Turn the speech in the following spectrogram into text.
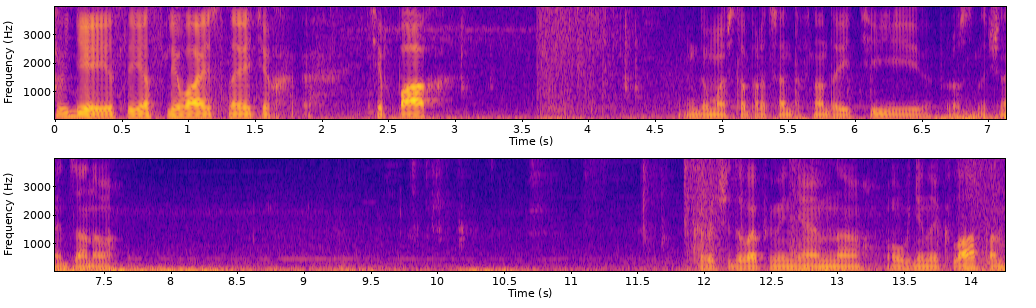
Не, если я сливаюсь на этих типах, Думаю, сто процентов надо идти и просто начинать заново. Короче, давай поменяем на огненный клапан.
